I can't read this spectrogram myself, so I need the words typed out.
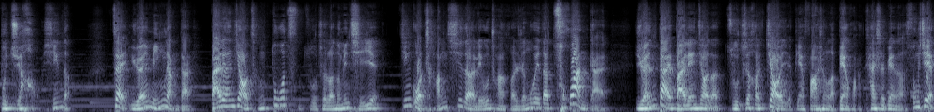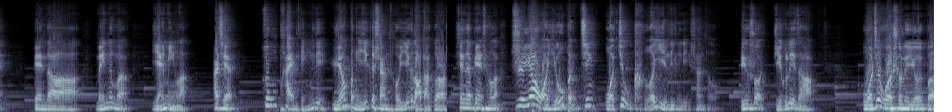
不具好心的。在元明两代，白莲教曾多次组织了农民起义，经过长期的流传和人为的篡改，元代白莲教的组织和教义便发生了变化，开始变得松懈，变得没那么严明了，而且。宗派林立，原本一个山头一个老大哥，现在变成了只要我有本金，我就可以另立山头。比如说，举个例子啊，我这会儿手里有一本，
